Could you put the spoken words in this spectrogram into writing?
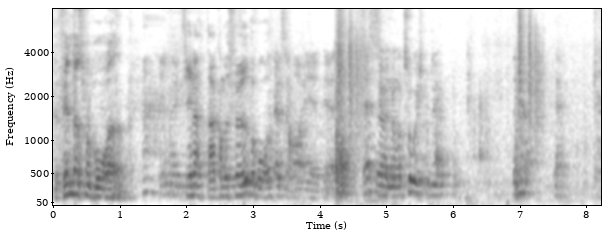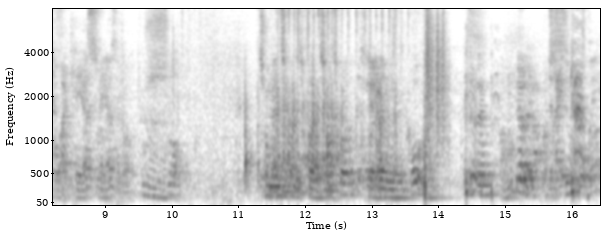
Defenders på bordet. Fjender, der er kommet føde på bordet. Altså, ja, ja. Yes. Øh, nummer to eksploderer. Den her. Jeg tror, at kaos smager så godt. To mennesker fra sortskåret. Og den grå. Det var den. Det var den.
